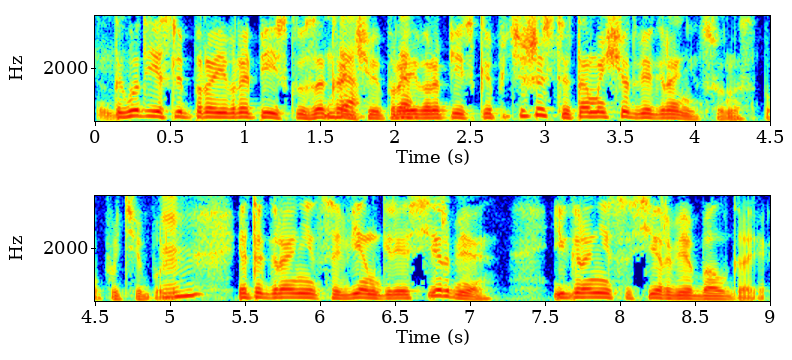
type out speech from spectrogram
Так вот, если про европейскую, заканчивая да, про да. европейское путешествие, там еще две границы у нас по пути были. Угу. Это граница Венгрия-Сербия и граница Сербия-Болгария.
